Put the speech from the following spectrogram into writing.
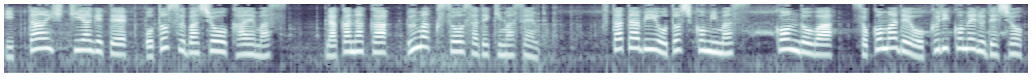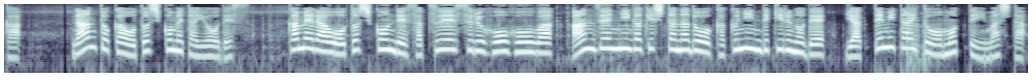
一旦引き上げて落とす場所を変えますなかなかうまく操作できません再び落とし込みます今度はそこまで送り込めるでしょうかなんとか落とし込めたようです。カメラを落とし込んで撮影する方法は安全に崖下などを確認できるのでやってみたいと思っていました。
